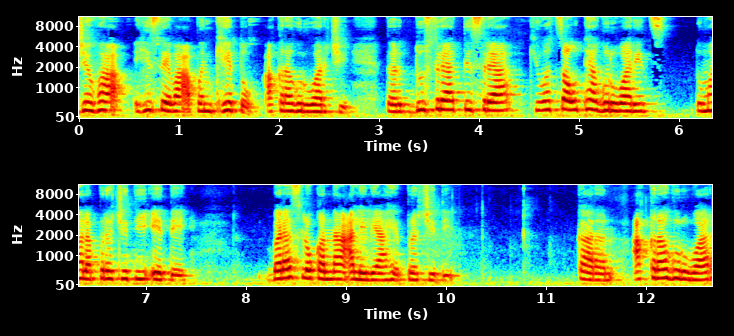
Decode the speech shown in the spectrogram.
जेव्हा ही सेवा आपण घेतो अकरा गुरुवारची तर दुसऱ्या तिसऱ्या किंवा चौथ्या गुरुवारीच तुम्हाला प्रचिती येते. बऱ्याच लोकांना आलेली आहे प्रचिती. कारण अकरा गुरुवार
